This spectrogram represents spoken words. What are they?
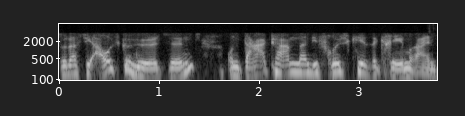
sodass die ausgehöhlt sind. Und da kam dann die Frischkäsecreme rein.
